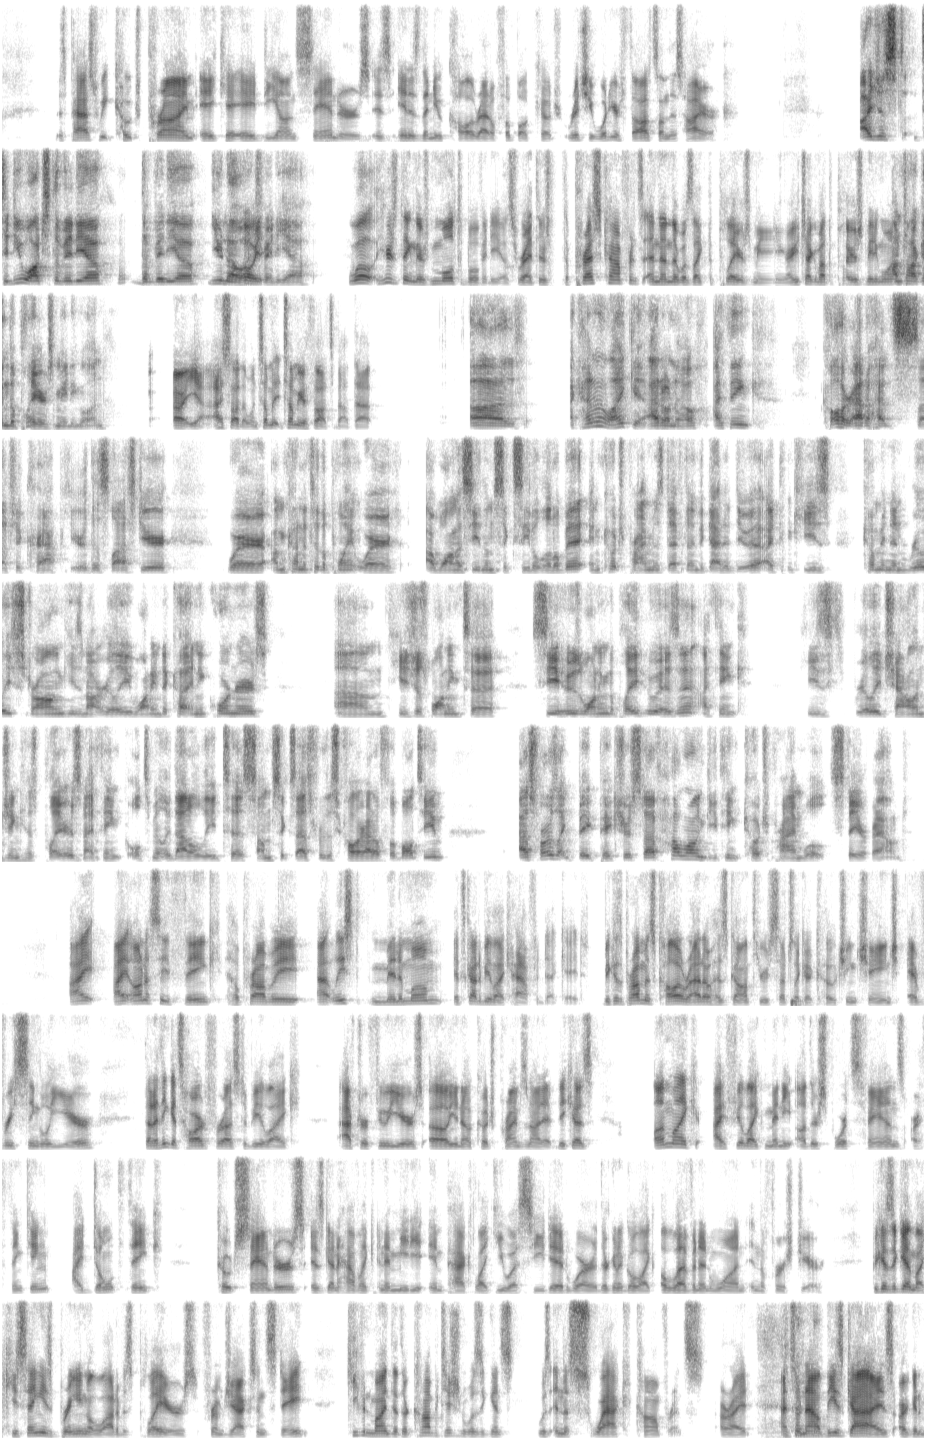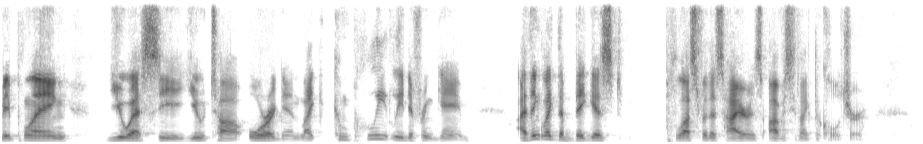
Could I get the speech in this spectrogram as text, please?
This past week, Coach Prime, aka Deion Sanders, is in as the new Colorado football coach. Richie, what are your thoughts on this hire? I just did you watch the video? The video, you know Oh, video. Well, here's the thing: there's multiple videos, right? There's the press conference, and then there was like the players meeting. Are you talking about the players meeting one? I'm talking the players meeting one. All right, yeah, I saw that one. Tell me, tell me your thoughts about that. Uh, I kind of like it. I don't know. I think Colorado had such a crap year this last year, where I'm kind of to the point where I want to see them succeed a little bit. And Coach Prime is definitely the guy to do it. I think he's coming in really strong. He's not really wanting to cut any corners. Um, he's just wanting to see who's wanting to play, who isn't. I think he's really challenging his players, and I think ultimately that'll lead to some success for this Colorado football team. As far as like big picture stuff, how long do you think Coach Prime will stay around? I I honestly think he'll probably at least minimum it's got to be like half a decade because the problem is Colorado has gone through such like a coaching change every single year that I think it's hard for us to be like after a few years oh you know Coach Prime's not it because unlike I feel like many other sports fans are thinking I don't think Coach Sanders is going to have like an immediate impact like USC did where they're going to go like 11 and 1 in the first year because again, like he's saying he's bringing a lot of his players from Jackson State. keep in mind that their competition was against was in the SWAC conference. All right. And so now these guys are going to be playing USC, Utah, Oregon, like completely different game. I think like the biggest plus for this hire is obviously like the culture.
